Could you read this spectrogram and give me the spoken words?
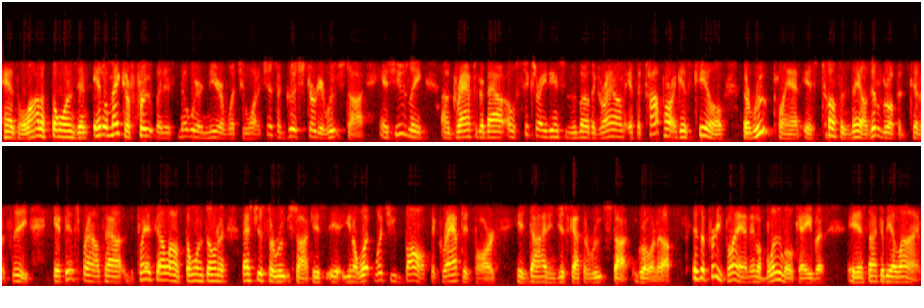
has a lot of thorns, and it'll make a fruit, but it's nowhere near what you want. It's just a good sturdy rootstock. It's usually uh, grafted about oh six or eight inches above the ground. If the top part gets killed, the root plant is tough as nails. It'll grow up in Tennessee. If it sprouts out, the plant's got a lot of thorns on it. That's just the rootstock. It's it, you know what what you bought, the grafted part, has died and just got the rootstock growing up. It's a pretty plant. It'll bloom okay, but it's not going to be a lime.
